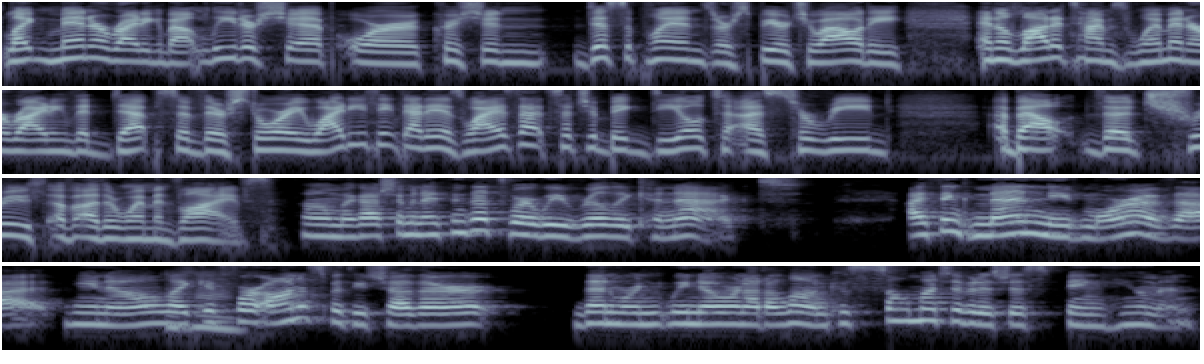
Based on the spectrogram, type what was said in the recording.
like men are writing about leadership or Christian disciplines or spirituality. And a lot of times women are writing the depths of their story. Why do you think that is? Why is that such a big deal to us to read about the truth of other women's lives? Oh my gosh. I mean, I think that's where we really connect. I think men need more of that, you know? Like, if mm-hmm. we're honest with each other, then we're, we know we're not alone because so much of it is just being human.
